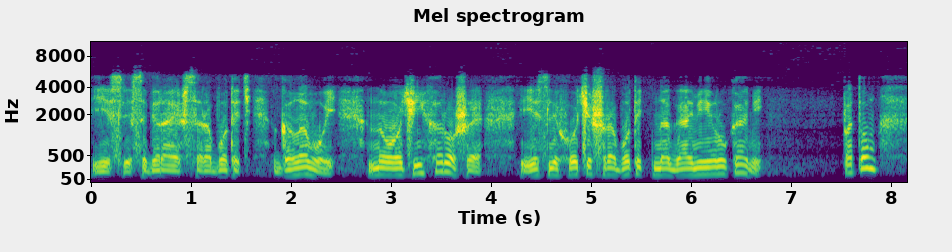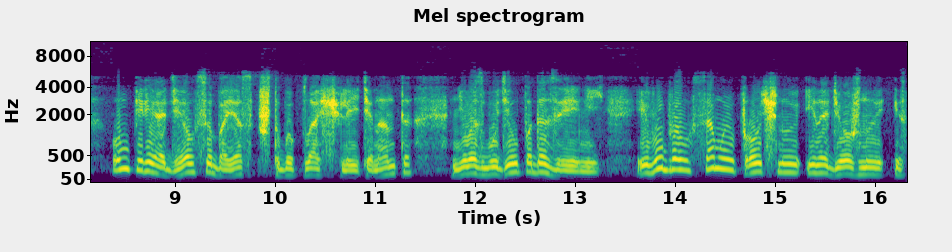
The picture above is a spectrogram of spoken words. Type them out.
если собираешься работать головой, но очень хорошее, если хочешь работать ногами и руками. Потом он переоделся, боясь, чтобы плащ лейтенанта не возбудил подозрений, и выбрал самую прочную и надежную из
